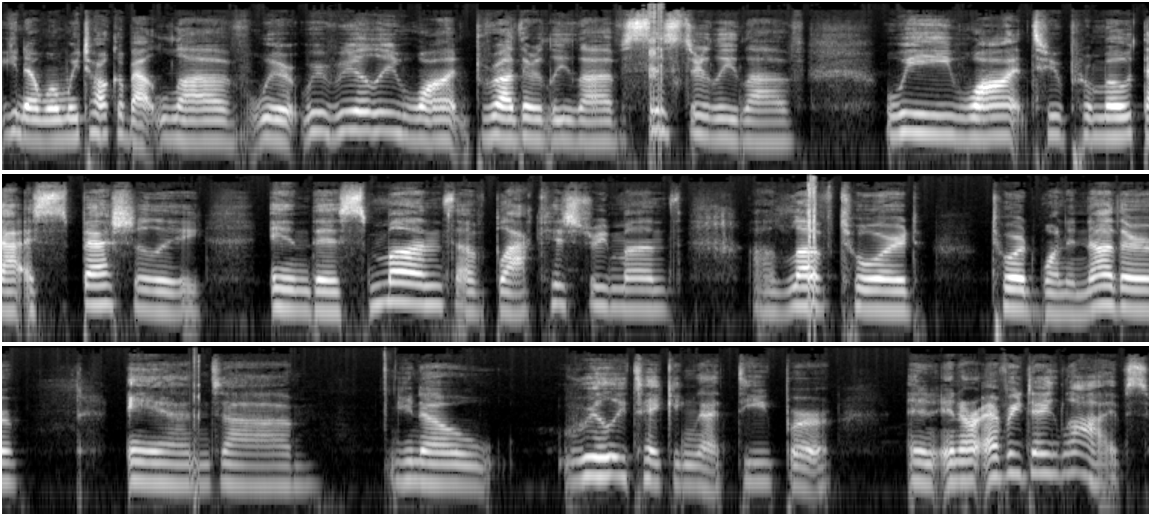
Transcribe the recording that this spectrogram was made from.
you know, when we talk about love, we we really want brotherly love, sisterly love. We want to promote that, especially in this month of Black History Month, uh, love toward toward one another, and um, you know, really taking that deeper in in our everyday lives.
